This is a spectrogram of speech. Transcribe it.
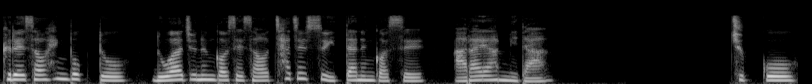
그래서 행복도 놓아주는 것에서 찾을 수 있다는 것을 알아야 합니다. 죽고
